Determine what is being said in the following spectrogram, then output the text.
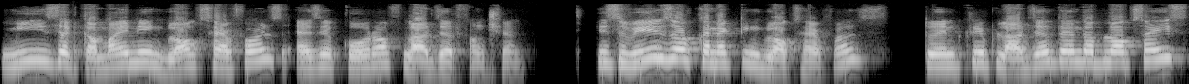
means that combining block ciphers as a core of larger function is ways of connecting block ciphers to encrypt larger than the block size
